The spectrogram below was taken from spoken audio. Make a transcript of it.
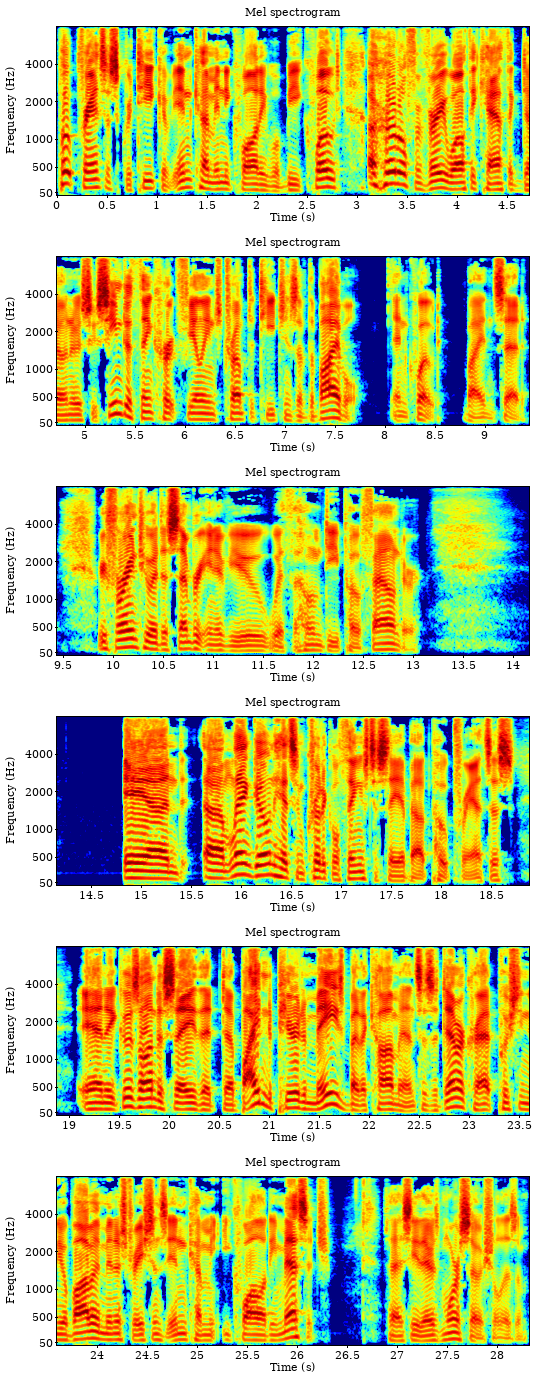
Pope Francis' critique of income inequality will be, quote, a hurdle for very wealthy Catholic donors who seem to think hurt feelings trump the teachings of the Bible, end quote. Biden said, referring to a December interview with the Home Depot founder. And um, Langone had some critical things to say about Pope Francis. And it goes on to say that uh, Biden appeared amazed by the comments as a Democrat pushing the Obama administration's income equality message. So I see there's more socialism.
